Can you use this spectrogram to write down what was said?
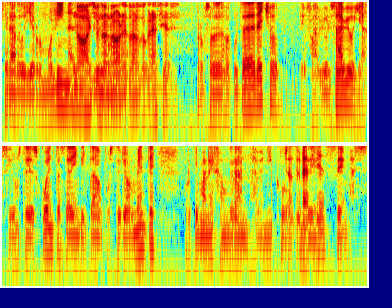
Gerardo Hierro Molina. No, es un honor, Eduardo, gracias. Profesor de la Facultad de Derecho, de Fabio el Sabio, ya se ustedes cuenta, será invitado posteriormente porque maneja un gran abanico de temas.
